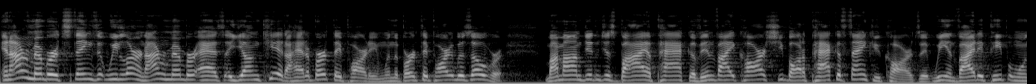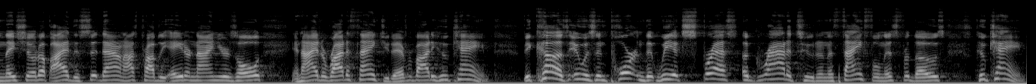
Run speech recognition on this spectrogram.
And I remember it's things that we learn. I remember as a young kid, I had a birthday party, and when the birthday party was over, my mom didn't just buy a pack of invite cards, she bought a pack of thank you cards. We invited people when they showed up. I had to sit down, I was probably eight or nine years old, and I had to write a thank you to everybody who came because it was important that we express a gratitude and a thankfulness for those who came.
